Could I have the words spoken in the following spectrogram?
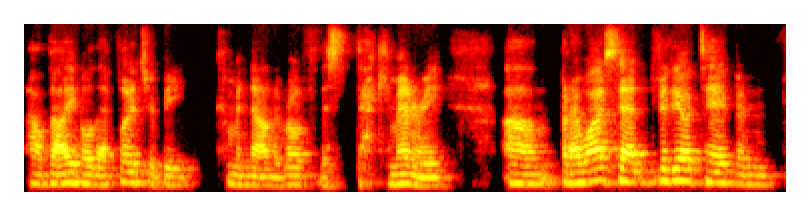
how valuable that footage would be coming down the road for this documentary. Um, but I watched that videotape and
